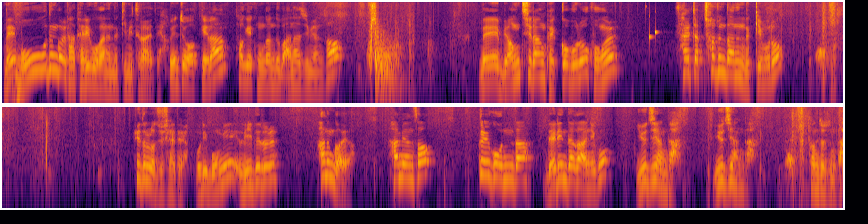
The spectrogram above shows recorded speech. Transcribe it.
내 모든 걸 다 데리고 가는 느낌이 들어야 돼요. 왼쪽 어깨랑 턱의 공간도 많아지면서 내 명치랑 배꼽으로 공을 살짝 쳐준다는 느낌으로 휘둘러 주셔야 돼요. 우리 몸이 리드를 하는 거예요. 하면서 끌고 온다 내린다가 아니고 유지한다 유지한다 던져준다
